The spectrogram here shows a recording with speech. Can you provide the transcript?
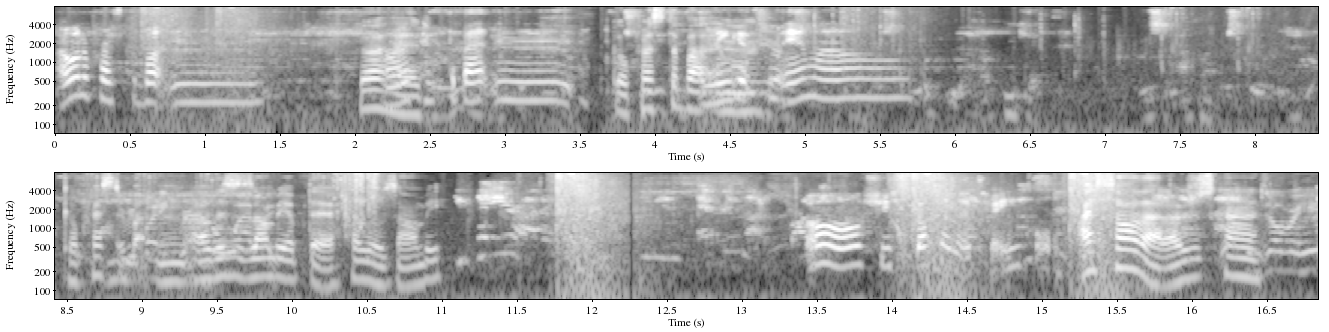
I want to press the button. Go I want to ahead. press the button. Go press the button. And then get some ammo. Go press the button. Oh, there's a zombie up there. Hello, zombie. Oh, she's stuck in the table. I saw that. I was just kind of. over here.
